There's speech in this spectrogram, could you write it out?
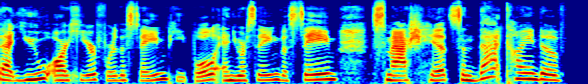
that you are here for the same people and you're seeing the same smash hits and that kind of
